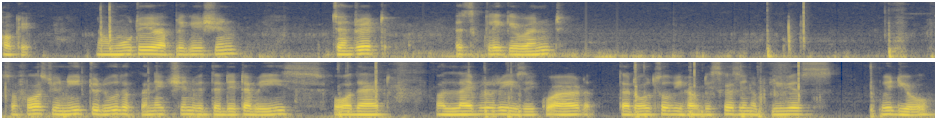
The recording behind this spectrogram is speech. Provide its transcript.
okay. Now move to your application. Generate a click event. So first you need to do the connection with the database. For that a library is required. That also we have discussed in a previous video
